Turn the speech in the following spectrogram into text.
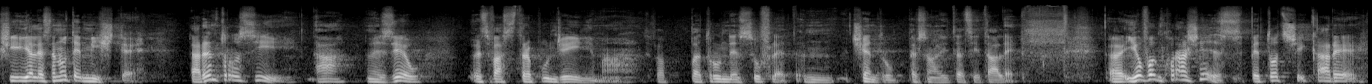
și ele să nu te miște, dar într-o zi, da, Dumnezeu îți va străpunge inima, îți va pătrunde în suflet, în centrul personalității tale. Eu vă încurajez pe toți cei care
